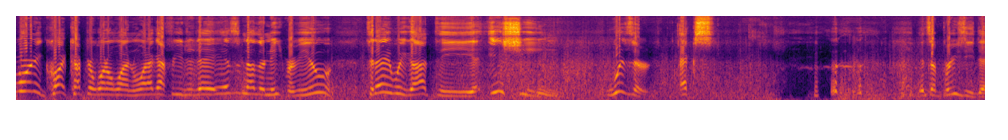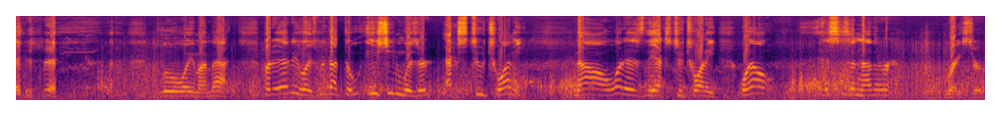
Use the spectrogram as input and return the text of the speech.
Good morning, Quadcopter 101. What I got for you today is another neat review. Today we got the Eachine Wizard X. it's a breezy day today. Blew away my mat. But anyways, we got the Eachine Wizard X220. Now, what is the X220? Well, this is another racer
